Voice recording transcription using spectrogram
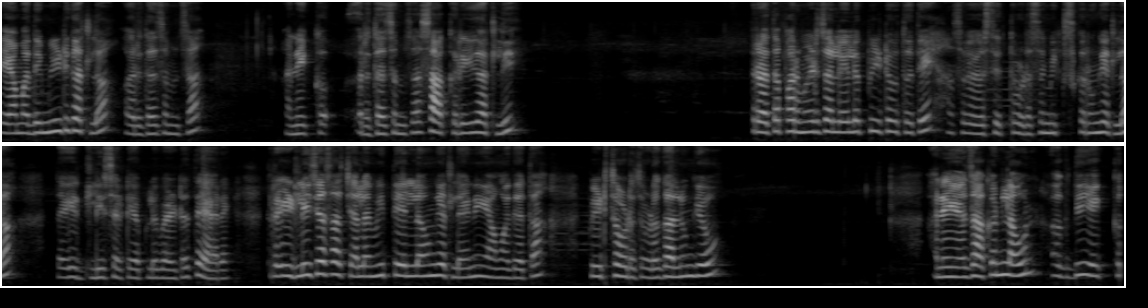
तर यामध्ये मीठ घातलं अर्धा चमचा आणि एक अर्धा चमचा साखरही घातली. तर आता फर्मेट झालेलं पीठ होतं ते असं व्यवस्थित थोडंसं मिक्स करून घेतलं. तर इडलीसाठी आपलं बॅटर तयार आहे. तर इडलीच्या साच्याला मी तेल लावून घेतलं आहे आणि यामध्ये आता पीठ थोडं थोडं घालून घेऊ. आणि झाकण लावून अगदी एक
